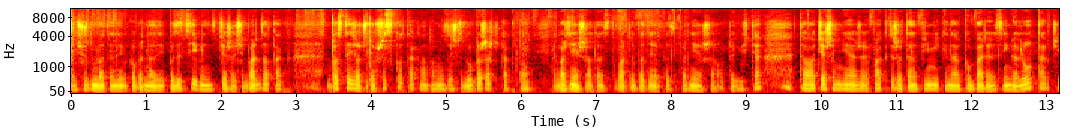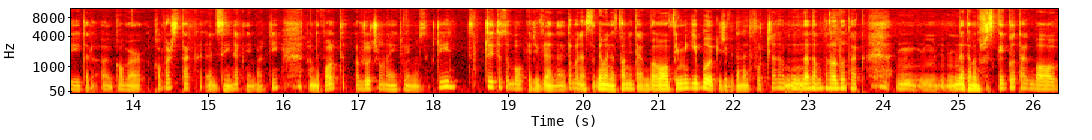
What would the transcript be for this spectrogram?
yy, siódmy ten cover na tej pozycji, więc cieszę się bardzo, tak, bo z tej rzeczy to wszystko, tak, natomiast jeszcze druga rzecz, tak, to ważniejsza, to jest ważniejsza oczywiście, to cieszy mnie, że fakt, że ten filmik na cover singlu, tak, czyli ten e, cover, covers, tak, design jak najbardziej, from the vault wrzucił na YouTube Music, czyli, czyli to, co było kiedyś wydane, to by na Instagramie, na stronie, tak, bo filmiki były jakieś wydane twórcze na, na narodu, tak, mm, na temat wszystkiego, tak, bo,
